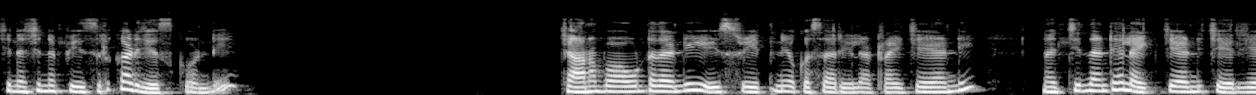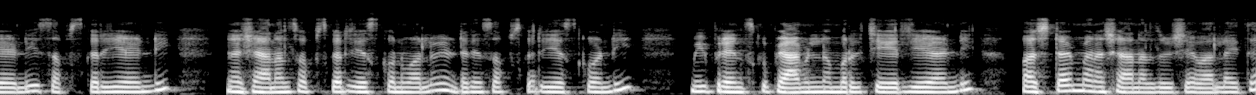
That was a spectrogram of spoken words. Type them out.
చిన్న చిన్న పీసులు కట్ చేసుకోండి. చాలా బాగుంటుందండి ఈ స్వీట్ని ఒకసారి ఇలా ట్రై చేయండి. నచ్చిందంటే లైక్ చేయండి షేర్ చేయండి సబ్స్క్రైబ్ చేయండి. నా ఛానల్ సబ్స్క్రైబ్ చేసుకుని వాళ్ళు వెంటనే సబ్స్క్రైబ్ చేసుకోండి. మీ ఫ్రెండ్స్కి ఫ్యామిలీ నెంబర్కి షేర్ చేయండి. ఫస్ట్ టైం మన ఛానల్ చూసే వాళ్ళైతే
